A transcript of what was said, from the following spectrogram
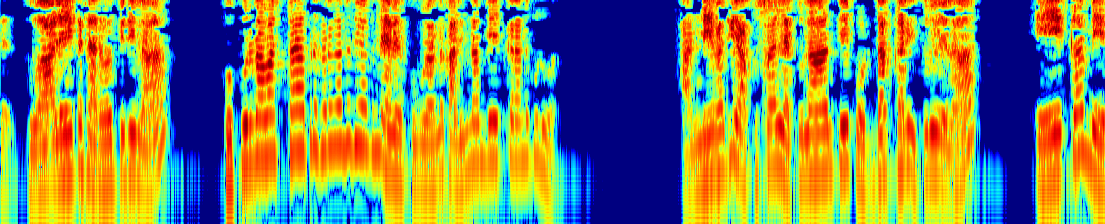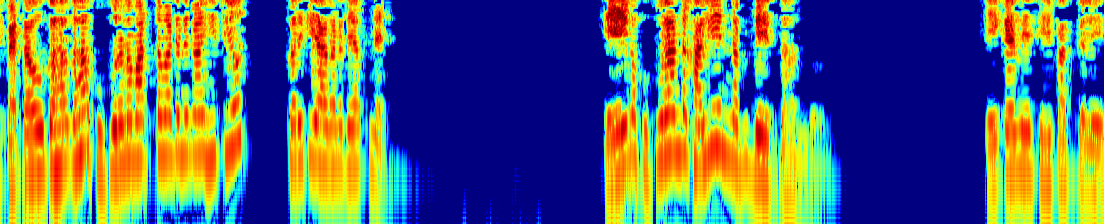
දැන් තුවාලයක සරව පිරিলা පුපුරන අවස්ථාව අපිට කරගන්න දෙයක් නැහැ. පුපුරන්න කලින් නම් බේත් කරන්න පුළුවන්. අන්න ඒ වගේ අකුසල් ඇතුළාන්තයේ පොඩ්ඩක් හරි ඉතුරු වෙලා ඒක මේ පැටව ගහ ගහ පුපුරන මට්ටමට නිකන් හිටියොත් කර කියාගන්න දෙයක් නැහැ. ඒක පුපුරන්න කලින් අපි බේත් ගන්න ඕනේ. ඒකයි මේ සිහිපත් කළේ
